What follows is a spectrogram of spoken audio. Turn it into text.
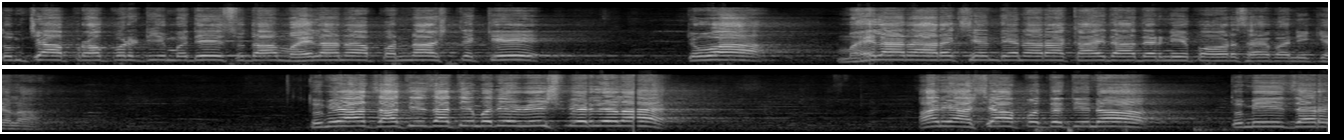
तुमच्या प्रॉपर्टीमध्ये सुद्धा महिलांना पन्नास टक्के किंवा महिलांना आरक्षण देणारा कायदा आदरणीय पवार साहेबांनी केला. तुम्ही आज जाती जातीमध्ये विष पेरलेला आहे. आणि अशा पद्धतीनं तुम्ही जर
